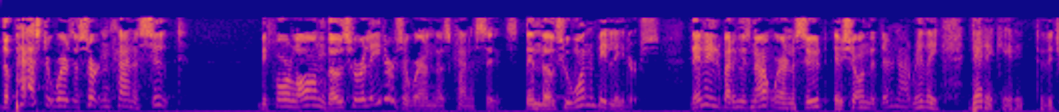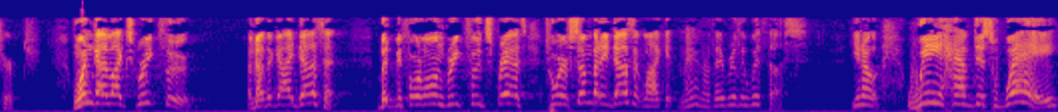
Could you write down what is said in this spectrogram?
the pastor wears a certain kind of suit, before long, those who are leaders are wearing those kind of suits. Then those who want to be leaders. Then anybody who's not wearing a suit is showing that they're not really dedicated to the church. One guy likes Greek food. Another guy doesn't. But before long, Greek food spreads to where if somebody doesn't like it, man, are they really with us? You know, we have this way.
